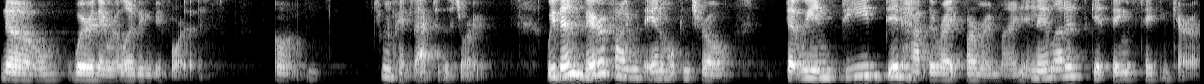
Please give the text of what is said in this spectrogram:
know where they were living before this. Um, okay, back to the story. We then verified with animal control that we indeed did have the right farmer in mind, and they let us get things taken care of.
